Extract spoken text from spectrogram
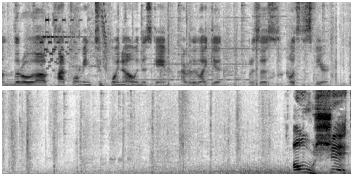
a little uh, platforming 2.0 in this game. I really like it. What is this? Oh, it's the sphere. Oh shit!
